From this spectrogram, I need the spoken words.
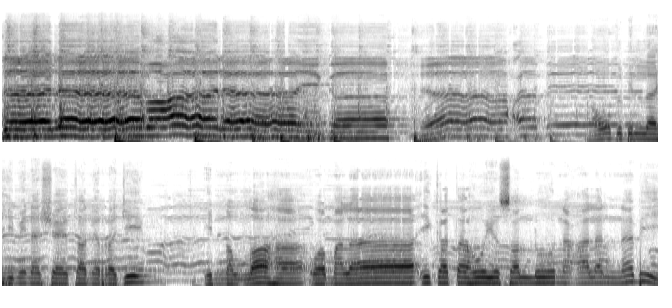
سلام عليك. يا حبيب. أعوذ بالله من الشيطان الرجيم. إن الله وملائكته يصلون على النبي.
